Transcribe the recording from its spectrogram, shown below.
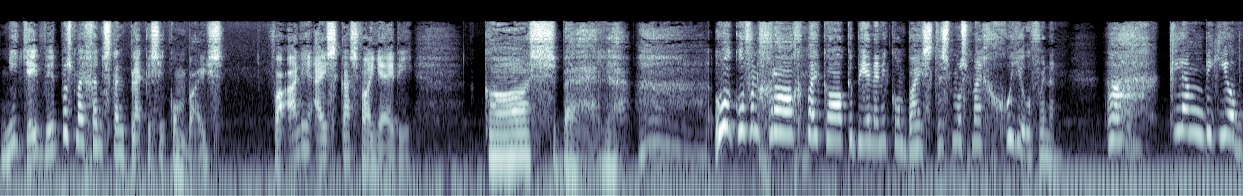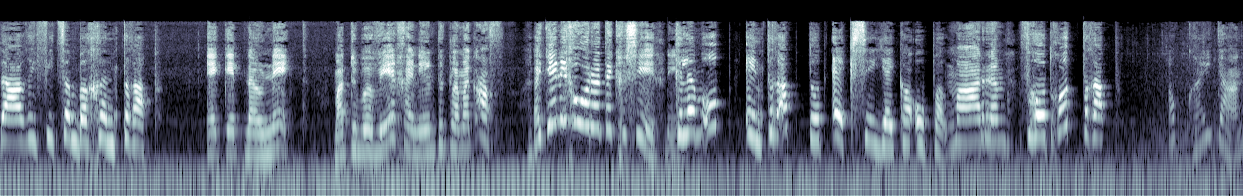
Nee, jy weet mos my gunsteling plek is die kombuis. Vir al die yskas waar jy die kaasberge. O, ek oefen graag my kakebeen in die kombuis. Dis mos my goeie oefening. Ag, klim bietjie op daardie fiets en begin trap. Ek het nou net, maar toe beweeg hy nie en toe klim ek af. Het jy nie gehoor wat ek gesê het nie? Klim op en trap tot ek sê jy kan ophou. Maar ehm um, Frotrot trap. okay dan.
